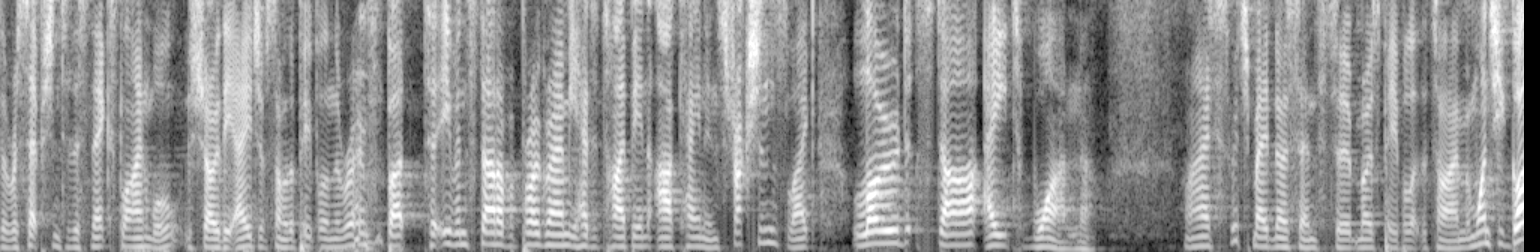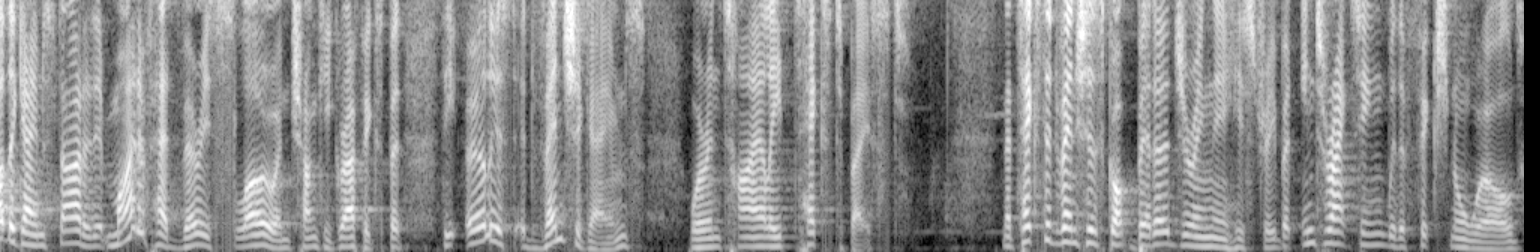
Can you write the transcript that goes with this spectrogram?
the reception to this next line will show the age of some of the people in the room, but to even start up a program, you had to type in arcane instructions like load star 81 right? Which made no sense to most people at the time. And once you got the game started, it might have had very slow and chunky graphics, but the earliest adventure games were entirely text based. Now, text adventures got better during their history, but interacting with a fictional world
